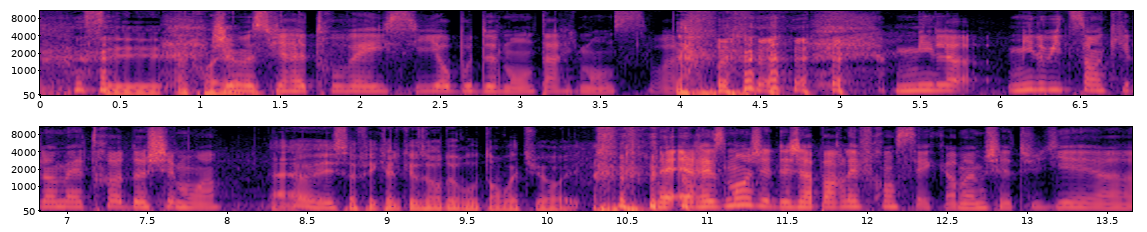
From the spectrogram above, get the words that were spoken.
c'est Je incroyable. me suis retrouvée ici au bout de monde à Rimons. Voilà. 1000 1800 km de chez moi. Ah oui, ça fait quelques heures de route en voiture, oui. Mais heureusement, j'ai déjà parlé français quand même. J'ai étudié euh.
